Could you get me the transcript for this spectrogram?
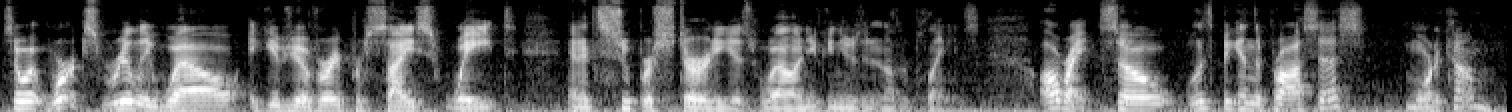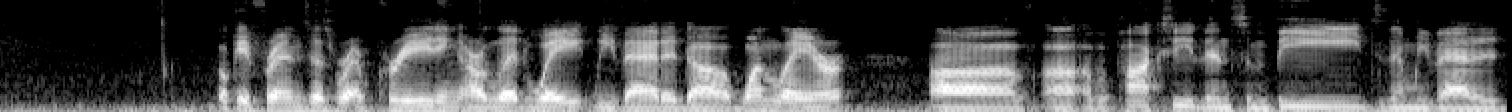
So it works really well. It gives you a very precise weight and it's super sturdy as well and you can use it in other planes. All right, so let's begin the process. More to come. Okay, friends, as we're creating our lead weight, we've added uh, one layer of, uh, of epoxy, then some beads, then we've added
